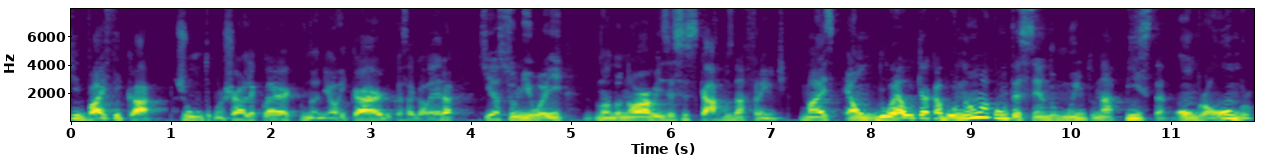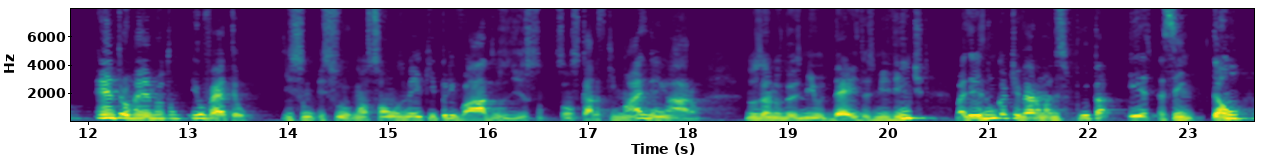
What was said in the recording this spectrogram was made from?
que vai ficar junto com Charles Leclerc, Daniel Ricciardo, com essa galera que assumiu aí Lando Norris, esses carros na frente. Mas é um duelo que acabou não acontecendo muito na pista, ombro a ombro, entre o Hamilton e o Vettel. Isso, isso nós somos meio que privados disso. São os caras que mais ganharam nos anos 2010, 2020 mas eles nunca tiveram uma disputa assim tão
